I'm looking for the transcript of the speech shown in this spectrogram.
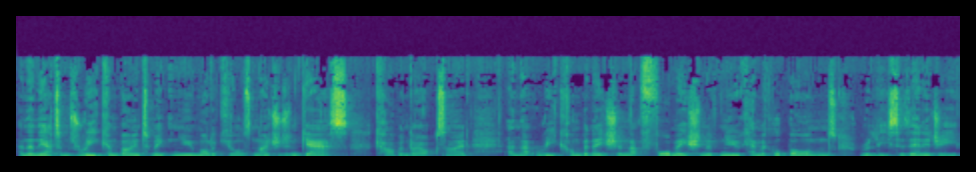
and then the atoms recombine to make new molecules nitrogen gas, carbon dioxide. And that recombination, that formation of new chemical bonds, releases energy,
